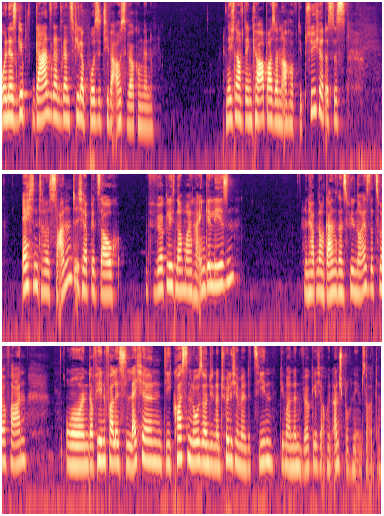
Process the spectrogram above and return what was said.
Und es gibt ganz, ganz, ganz viele positive Auswirkungen. Nicht nur auf den Körper, sondern auch auf die Psyche. Das ist echt interessant. Ich habe jetzt auch wirklich nochmal reingelesen und habe noch ganz, ganz viel Neues dazu erfahren. Und auf jeden Fall ist Lächeln die kostenlose und die natürliche Medizin, die man dann wirklich auch in Anspruch nehmen sollte.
